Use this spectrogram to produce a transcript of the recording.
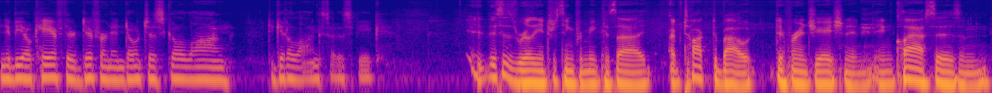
and to be okay if they're different and don't just go along to get along so to speak this is really interesting for me because uh, I've talked about differentiation in, in classes and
